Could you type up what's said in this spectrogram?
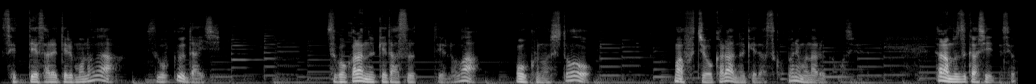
設定されているものがすごく大事。そこから抜け出すっていうのは多くの人を、まあ、不調から抜け出すことにもなるかもしれない。ただ難しいですよ。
